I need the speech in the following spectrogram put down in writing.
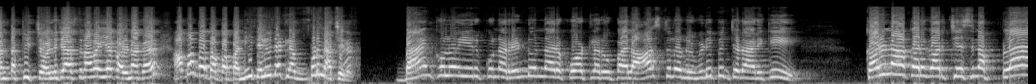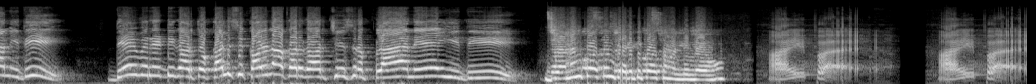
ఎంత పిచ్చోళ్ళు చేస్తున్నావా అయ్యా కరుణాకర్? అబ్బాబ్బాబ్బా నీ తెలివితేటలు ఎప్పుడు నచ్చలేదు. బ్యాంకులో ఇరుక్కున్న రెండున్నర కోట్ల రూపాయల ఆస్తులను విడిపించడానికి కరుణాకర్ గారు చేసిన ప్లాన్ ఇది. దేవిరెడ్డి గారితో కలిసి కరుణాకర్ గారు చేసిన ప్లానే ఇది. జనం కోసం జగతి కోసం అండి మేము. అయిపోయి. అయిపోయి.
